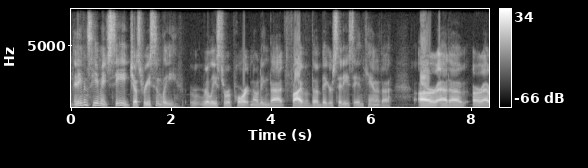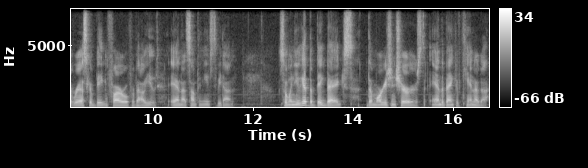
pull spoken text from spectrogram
And even CMHC just recently released a report noting that five of the bigger cities in Canada are at a are at risk of being far overvalued, and that something needs to be done. So when you get the big banks, the mortgage insurers, and the Bank of Canada,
